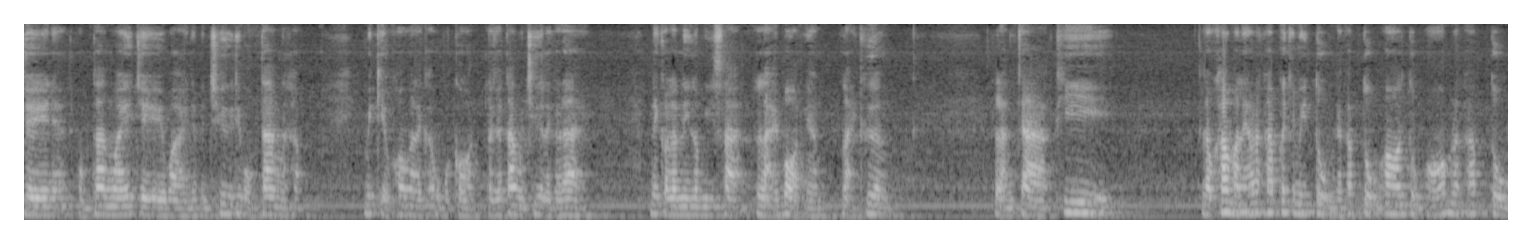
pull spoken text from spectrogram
J เนี่ยผมตั้งไว้ JAY เนี่ยเป็นชื่อที่ผมตั้งนะครับ ไม่เกี่ยวข้องอะไรกับอุปกรณ์ เราจะตั้งเป็นชื่ออะไรก็ได้ ในกรณีเรามีหลายบอร์ดเนี่ยหลายเครื่อง หลังจากที่เราเข้ามาแล้วนะครับ ก็จะมีตุ่มนะครับ ตุ่ม on ตุ่ม off นะครับ ตุ่ม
